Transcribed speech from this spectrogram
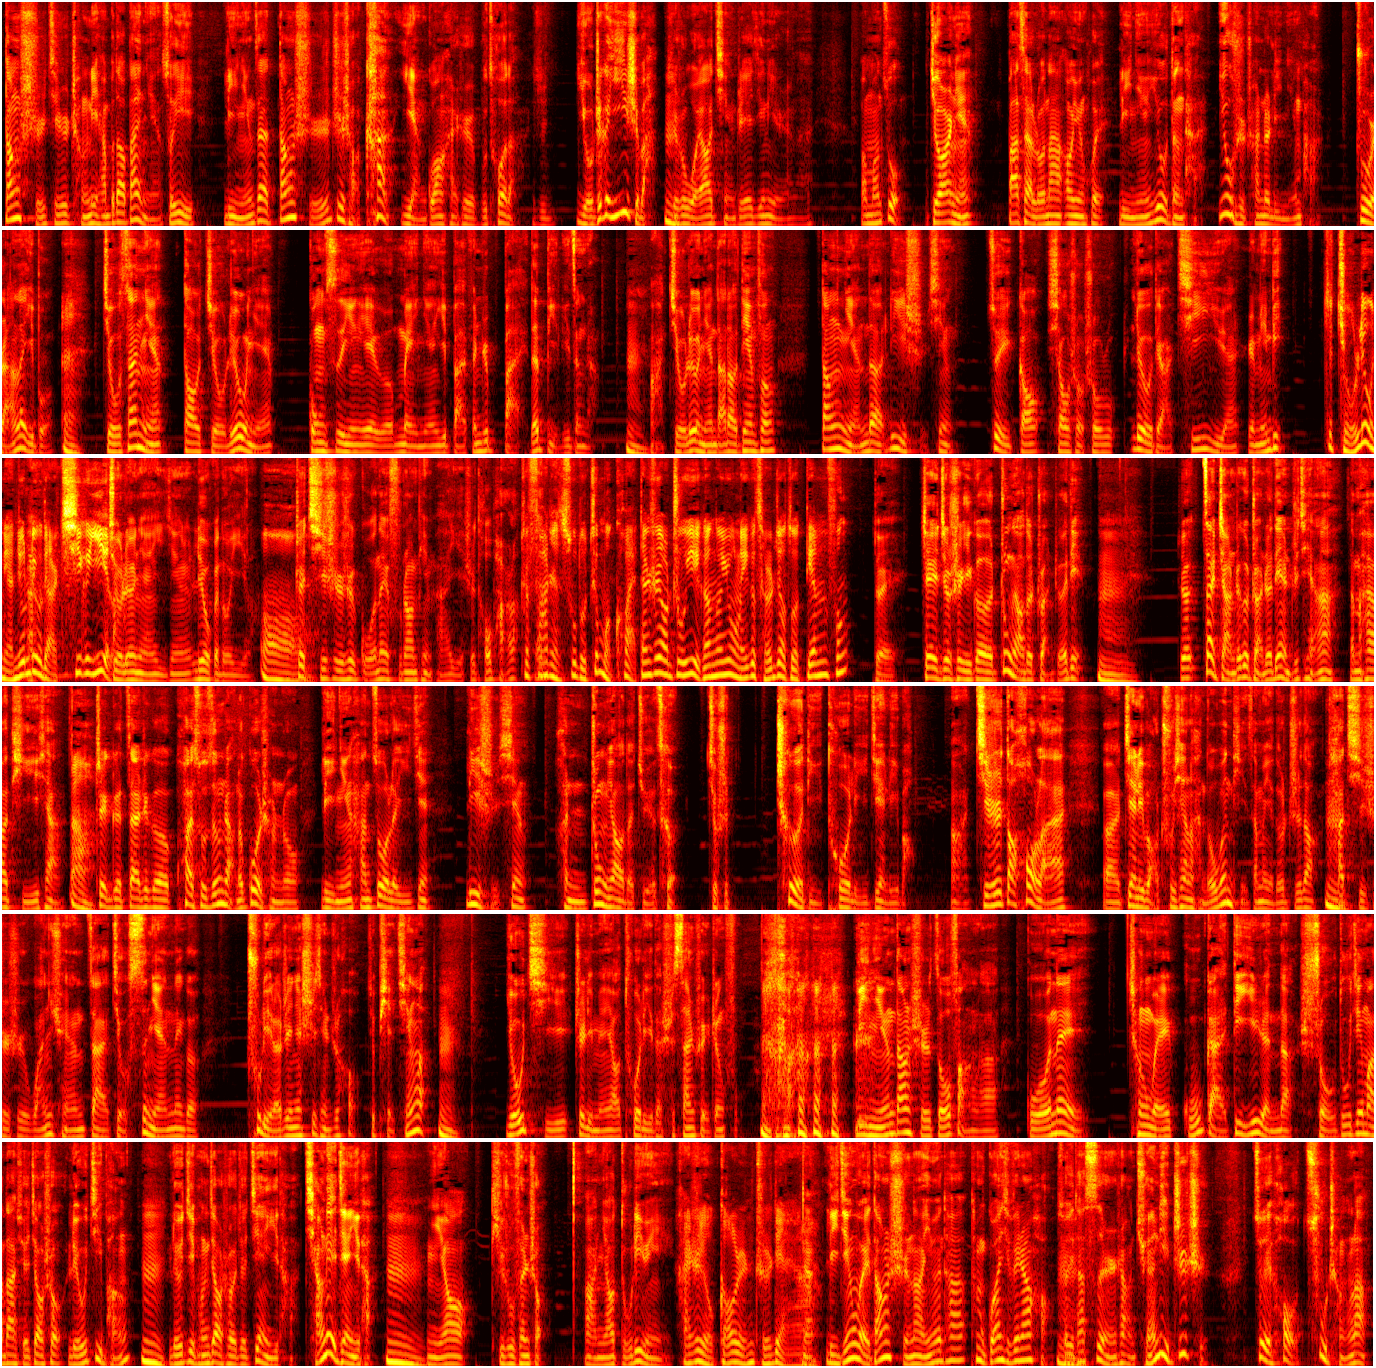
当时其实成立还不到半年，所以李宁在当时至少看眼光还是不错的，就有这个意识吧，嗯就是我要请职业经理人来帮忙做。九二年巴塞罗那奥运会，李宁又登台，又是穿着李宁牌，助燃了一波。嗯，九三年到九六年，公司营业额每年以百分之百的比例增长。嗯啊，九六年达到巅峰，当年的历史性最高销售收入六点七亿元人民币，这九六年就六点七个亿了。九六年已经六个多亿了。哦，这其实是国内服装品牌也是头牌了。这发展速度这么快，但是要注意，刚刚用了一个词儿叫做巅峰。对，这就是一个重要的转折点。嗯这在讲这个转折点之前啊，咱们还要提一下，啊，这个在这个快速增长的过程中，李宁还做了一件历史性很重要的决策，就是彻底脱离健力宝啊。其实到后来，呃，健力宝出现了很多问题，咱们也都知道，嗯它其实是完全在九四年那个处理了这件事情之后就撇清了。嗯尤其这里面要脱离的是三水政府。李宁当时走访了国内称为“股改第一人”的首都经贸大学教授刘继鹏，嗯刘继鹏教授就建议他，强烈建议他，嗯，你要提出分手啊，你要独立运营。还是有高人指点那啊。李经纬当时呢，因为他他们关系非常好，所以他私人上全力支持，最后促成了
